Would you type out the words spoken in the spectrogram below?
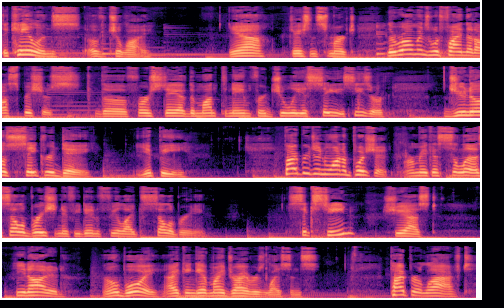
The Kalends of July. Yeah, Jason smirked. The Romans would find that auspicious. The first day of the month named for Julius Caesar. Juno's sacred day. Yippee. Piper didn't want to push it, or make a, cele- celebration if he didn't feel like celebrating. Sixteen? She asked. He nodded. Oh boy, I can get my driver's license. Piper laughed.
